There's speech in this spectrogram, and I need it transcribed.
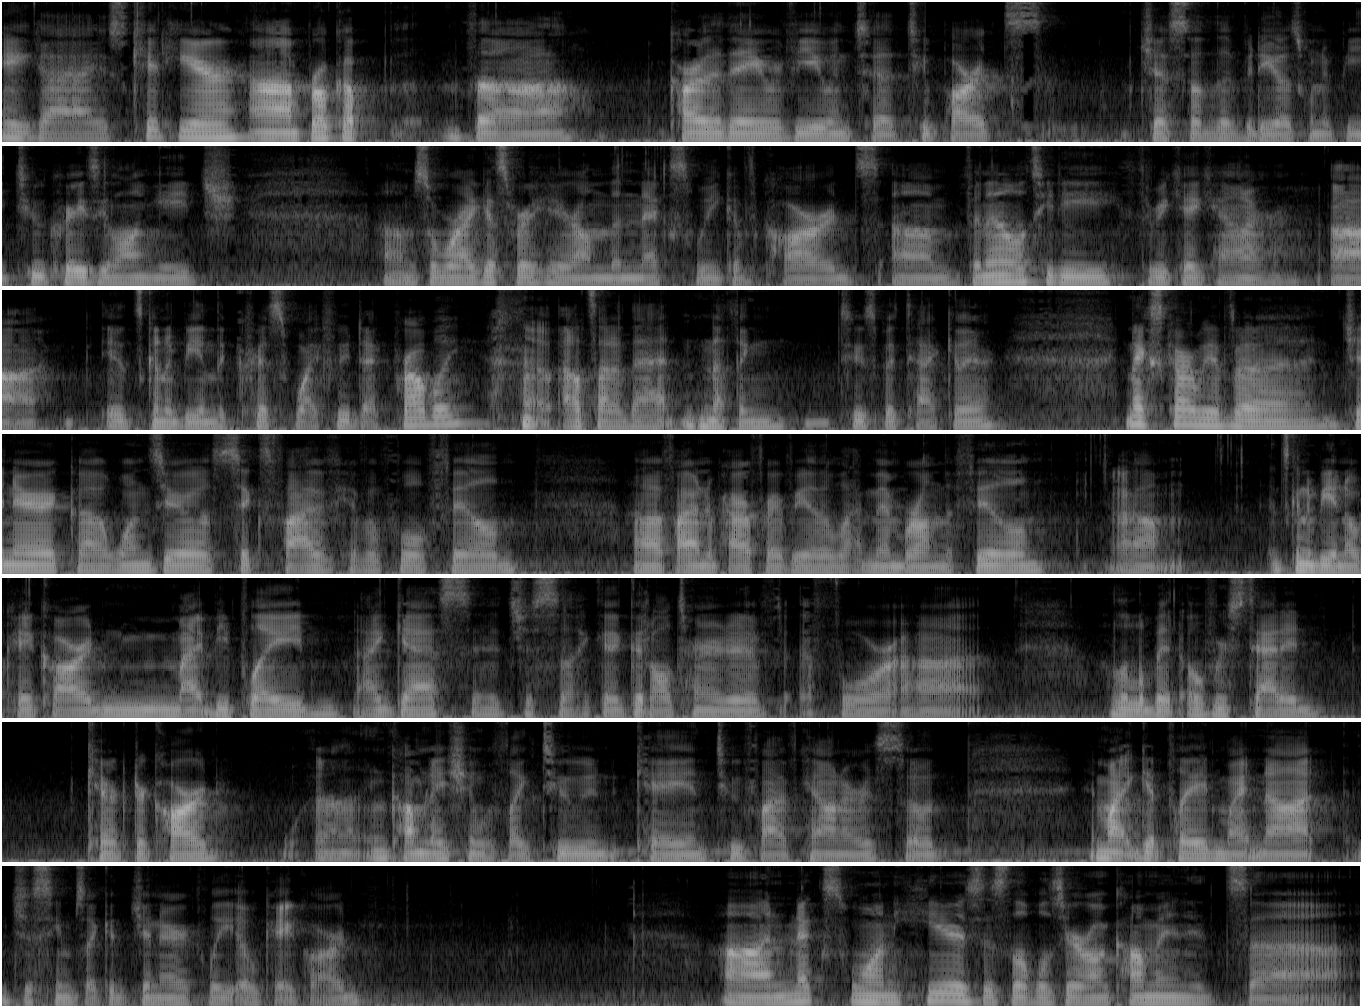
Hey guys, Kit here. Uh, broke up the card of the day review into two parts just so the videos wouldn't be too crazy long each. Um, so we're, I guess we're here on the next week of cards. Um, Vanilla TD 3k counter. Uh, it's going to be in the Chris Waifu deck probably. Outside of that, nothing too spectacular. Next card we have a generic uh, 1065 if you have a full field. Uh, 500 power for every other lab member on the field. Um, it's going to be an okay card. Might be played, I guess. It's just like a good alternative for uh, a little bit overstated character card uh, in combination with like 2k and 2-5 counters. So it might get played, might not. It just seems like a generically okay card. Uh, next one here is this level 0 uncommon. It's uh,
